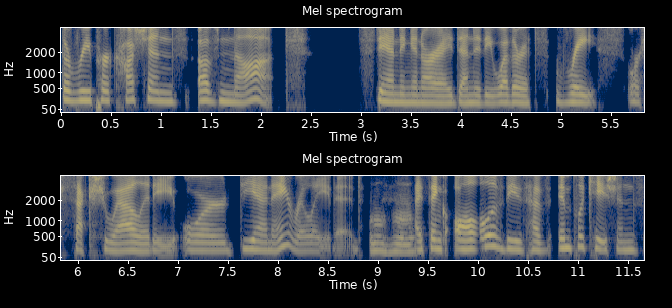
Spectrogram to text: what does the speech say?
the repercussions of not standing in our identity whether it's race or sexuality or DNA related Mhm. i think all of these have implications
